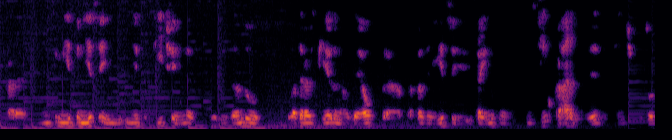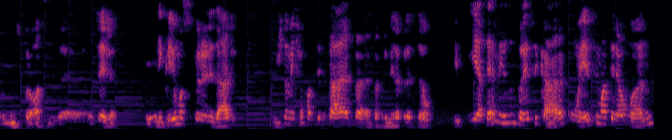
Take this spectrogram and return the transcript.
O cara é muito mito nisso e, e nesse City ainda usando o lateral esquerdo, né, o Delph, para fazer isso e saindo com, com, cinco caras às vezes, assim, tipo, todos muito próximos. É, ou seja, ele cria uma superioridade justamente para facilitar essa, essa primeira pressão e, e até mesmo para esse cara, com esse material humano,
